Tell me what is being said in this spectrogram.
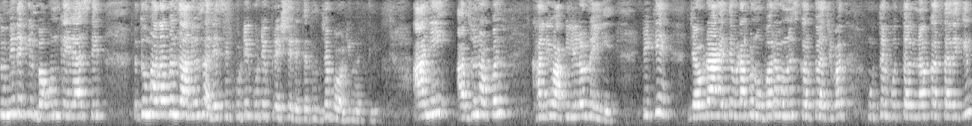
तुम्ही देखील बघून केल्या असतील. तर तुम्हाला पण जाणीव झाली असेल कुठे कुठे प्रेशर येते तुमच्या बॉडीवरती आणि अजून आपण खाली वाकलेलो नाहीये. ठीक आहे? जेवढं आहे तेवढं आपण उभं राहूनच करतो अजिबात. उथल पुथल न करता देखील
